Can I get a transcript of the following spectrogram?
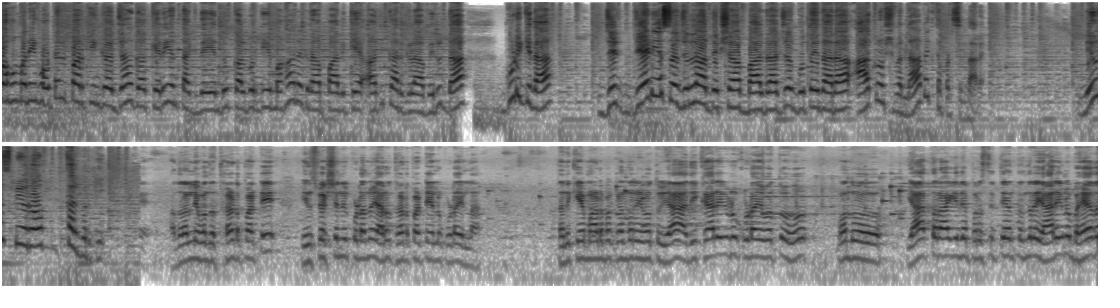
ಬಹುಮನಿ ಹೋಟೆಲ್ ಪಾರ್ಕಿಂಗ್ ಜಾಗ ಕೆರೆಯಂತಾಗಿದೆ ಎಂದು ಕಲಬುರಗಿ ಮಹಾನಗರ ಪಾಲಿಕೆ ಅಧಿಕಾರಿಗಳ ವಿರುದ್ಧ ಗುಡುಗಿದ ಜೆಡಿಎಸ್ ಜಿಲ್ಲಾಧ್ಯಕ್ಷ ಬಾಲರಾಜ್ ಗುತ್ತೇದಾರ ಆಕ್ರೋಶವನ್ನ ವ್ಯಕ್ತಪಡಿಸಿದ್ದಾರೆ. News bureau Kalaburagi. ಅದರಲ್ಲಿ ಒಂದು ಥರ್ಡ್ ಪಾರ್ಟಿ ಇನ್ಸ್ಪೆಕ್ಷನ್ ಕೂಡ, ಯಾರು ಥರ್ಡ್ ಪಾರ್ಟಿಯಲ್ಲೂ ಕೂಡ ಇಲ್ಲ. ತನಿಖೆ ಮಾಡಬೇಕಂದ್ರೆ ಇವತ್ತು ಯಾ ಅಧಿಕಾರಿಗಳು ಕೂಡ ಇವತ್ತು ಒಂದು ಯಾವ ಥರ ಆಗಿದೆ ಪರಿಸ್ಥಿತಿ ಅಂತಂದರೆ ಯಾರಿಗೂ ಭಯದ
